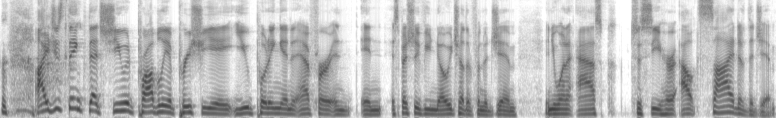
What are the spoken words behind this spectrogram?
I just think that she would probably appreciate you putting in an effort in in especially if you know each other from the gym and you want to ask to see her outside of the gym.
